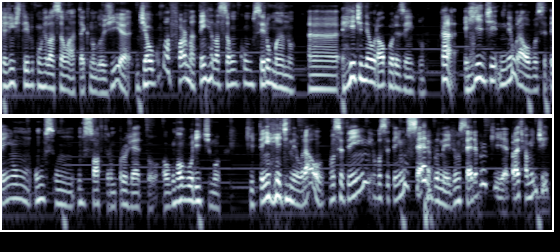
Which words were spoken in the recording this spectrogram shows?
que a gente teve com relação à tecnologia, de alguma forma tem relação com o ser humano. Uh, rede neural, por exemplo. Cara, rede neural, você tem um, um, um, software, um projeto, algum algoritmo que tem rede neural, você tem, você tem um cérebro nele, um cérebro que é praticamente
